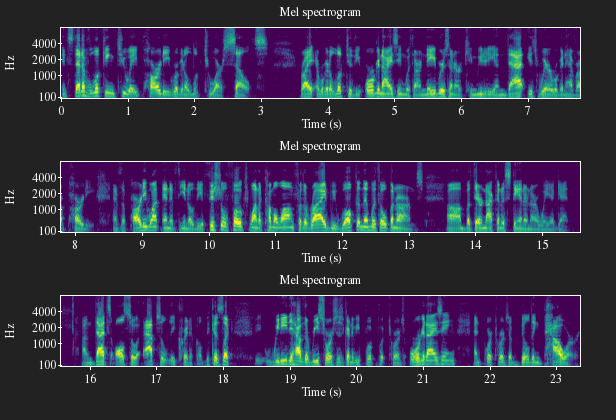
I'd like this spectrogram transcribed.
instead of looking to a party, we're going to look to ourselves." right? And we're going to look to the organizing with our neighbors and our community, and that is where we're going to have our party. And if the party want, and if you know the official folks want to come along for the ride, we welcome them with open arms. Um, but they're not going to stand in our way again. Um, that's also absolutely critical because look, we need to have the resources going to be put, put towards organizing and put towards a building power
